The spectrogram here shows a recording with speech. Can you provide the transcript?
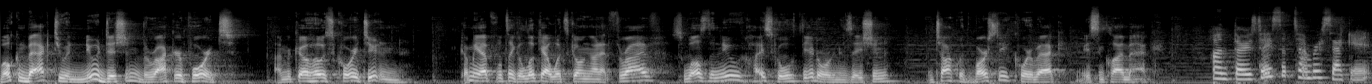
Welcome back to a new edition of the Rocket Report. I'm your co-host Corey Tootin. Coming up, we'll take a look at what's going on at Thrive, as well as the new high school theater organization, and talk with varsity quarterback Maysun Klimak. On Thursday, September 2nd,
